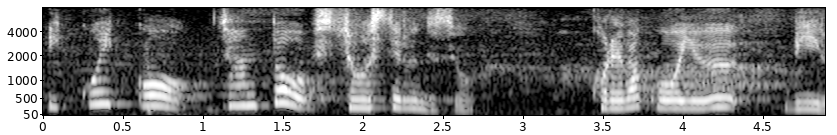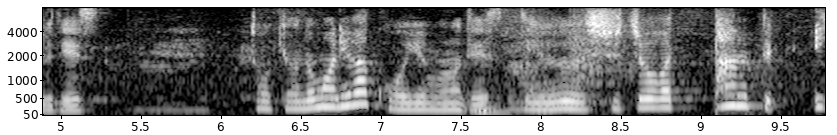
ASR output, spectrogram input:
一個一個、ちゃんと主張してるんですよ。これはこういうビールです。東京の森はこういうものですっていう主張はパンって、い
